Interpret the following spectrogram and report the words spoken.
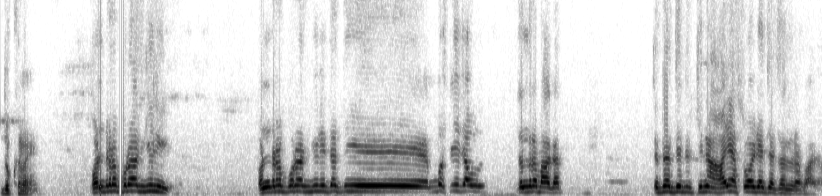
दुःख नाही. पंढरपुरात गेली. पंढरपुरात गेली तर ती बसली जाऊन चंद्रभागात. तिथं तिथे तिने आया सोडल्या त्या चंद्रभागात.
